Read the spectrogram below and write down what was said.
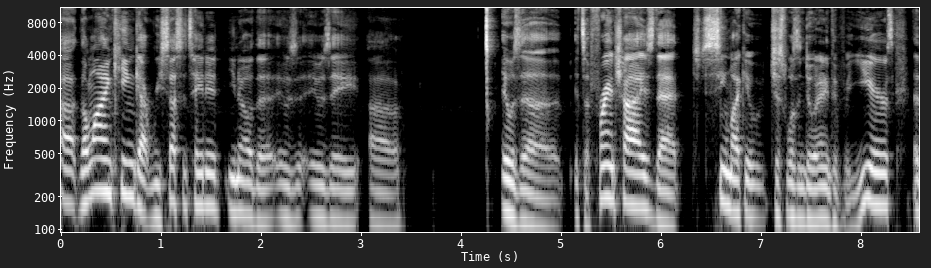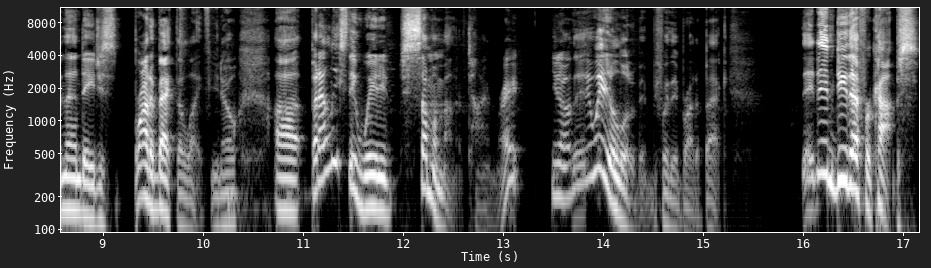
Uh, the Lion King got resuscitated. You know, the it was it was a uh, it was a it's a franchise that seemed like it just wasn't doing anything for years, and then they just brought it back to life. You know, uh, but at least they waited some amount of time, right? You know, they waited a little bit before they brought it back. They didn't do that for cops.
